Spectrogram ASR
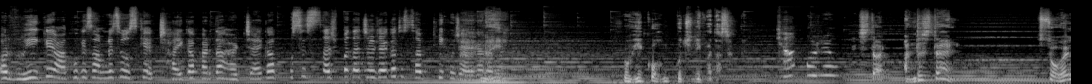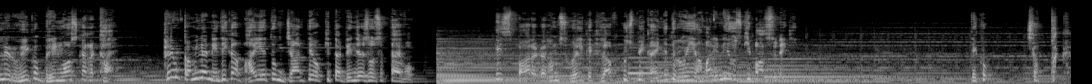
और रूही के आँखों के सामने से उसकी अच्छाई का पर्दा हट जाएगा उसे सच पता चल जाएगा तो सब ठीक हो जाएगा नहीं रूही को हम कुछ नहीं बता सकते। क्या बोल रहे हो? अंडरस्टैंड सोहेल ने रूही को ब्रेन वॉश कर रखा है। फिर वो कमीना निधि का भाई है तुम जानते हो कितना डेंजरस हो सकता है वो। इस बार अगर हम सोहेल के खिलाफ कुछ भी कहेंगे तो रूही हमारी नहीं उसकी बात सुनेगी। देखो जब तक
